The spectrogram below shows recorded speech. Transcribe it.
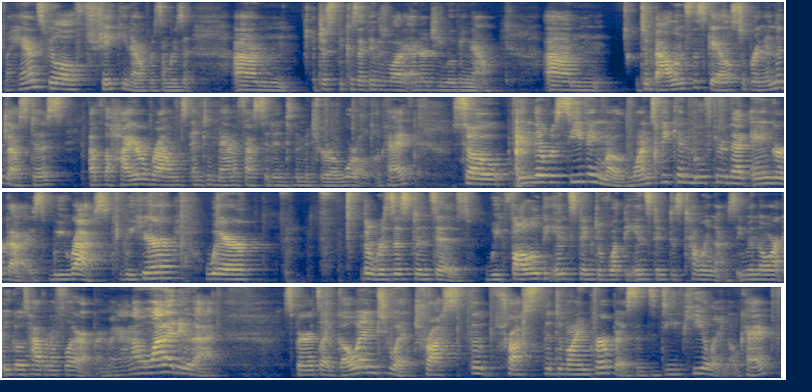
My hands feel all shaky now for some reason. Um, just because I think there's a lot of energy moving now. Um, to balance the scales, to bring in the justice, of the higher realms and to manifest it into the material world, okay? So in the receiving mode, once we can move through that anger, guys, we rest. We hear where the resistance is. We follow the instinct of what the instinct is telling us, even though our ego's having a flare up. I'm like, I don't want to do that. Spirit's like, go into it. Trust the, trust the divine purpose. It's deep healing, okay?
